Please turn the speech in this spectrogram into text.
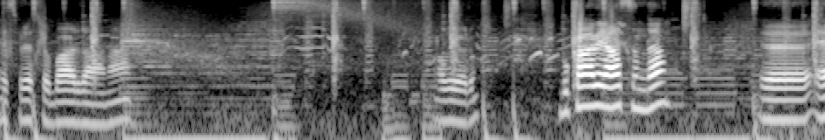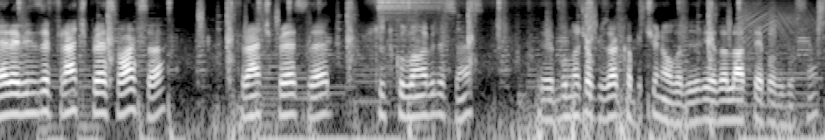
Espresso bardağına alıyorum. Bu kahveyi aslında e, eğer evinizde French press varsa French press ile süt kullanabilirsiniz. E, bununla çok güzel cappuccino olabilir ya da latte yapabilirsiniz.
